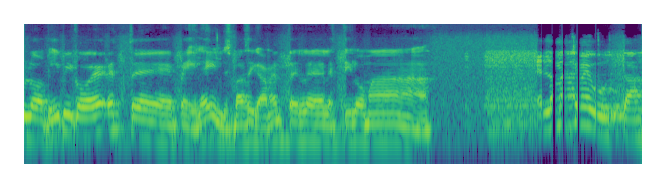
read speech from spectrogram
lo típico es este Pale Ales, básicamente el, el estilo más es lo más que me gusta,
